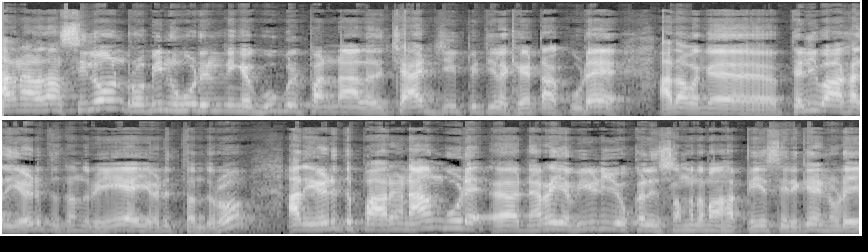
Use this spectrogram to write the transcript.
அதனால தான் சிலோன் ரொபின் ஹூடுன்னு நீங்க கூகுள் பண்ணா அல்லது சாட் ஜிபிடியில் கேட்டால் கூட அதை அவங்க தெளிவாக அதை எடுத்து தந்துடும் ஏஐ எடுத்து தந்துடும் அதை எடுத்து பாருங்க. நான் கூட நிறைய வீடியோக்கள் சம்மந்தமாக பேசியிருக்கேன். என்னுடைய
